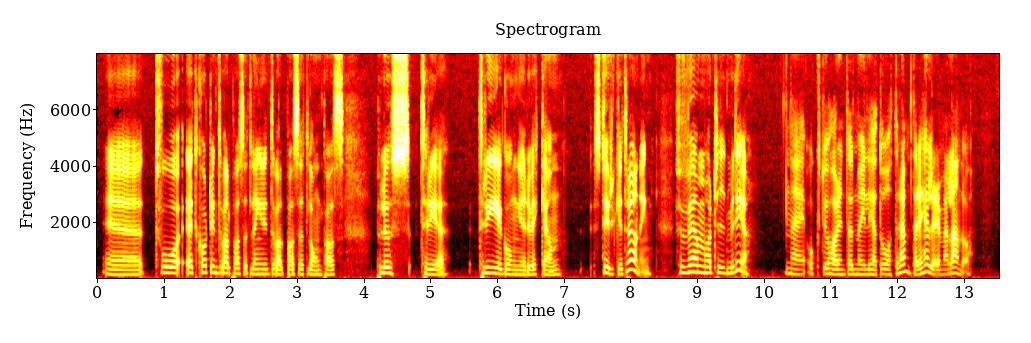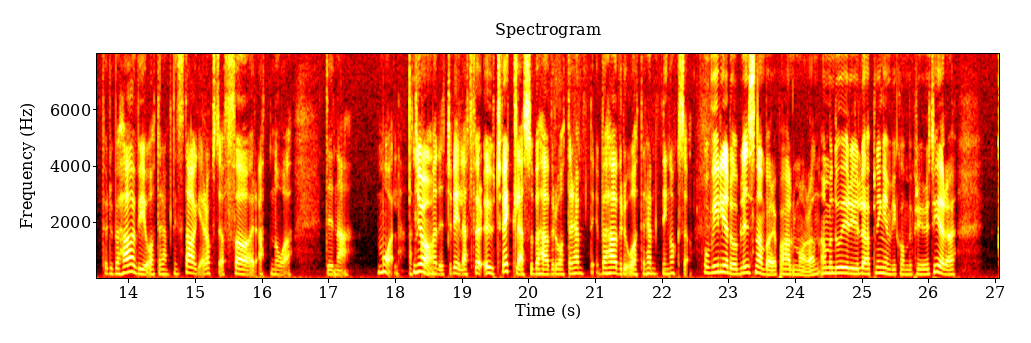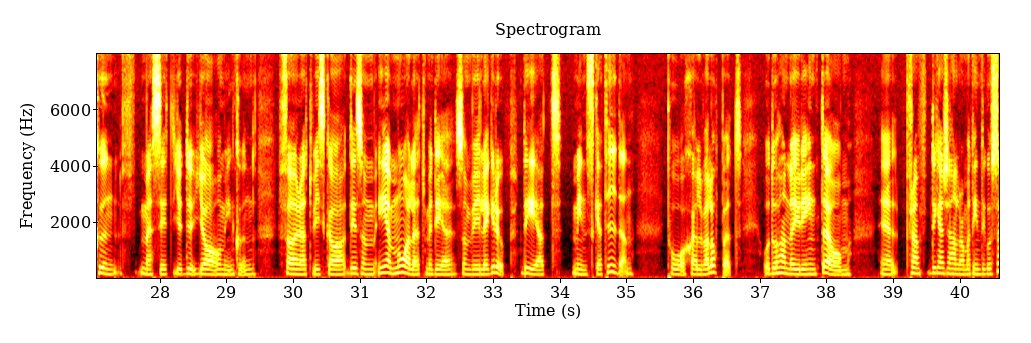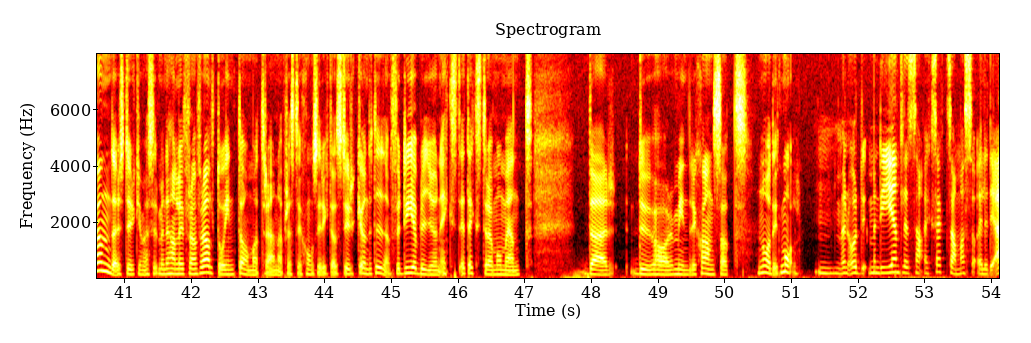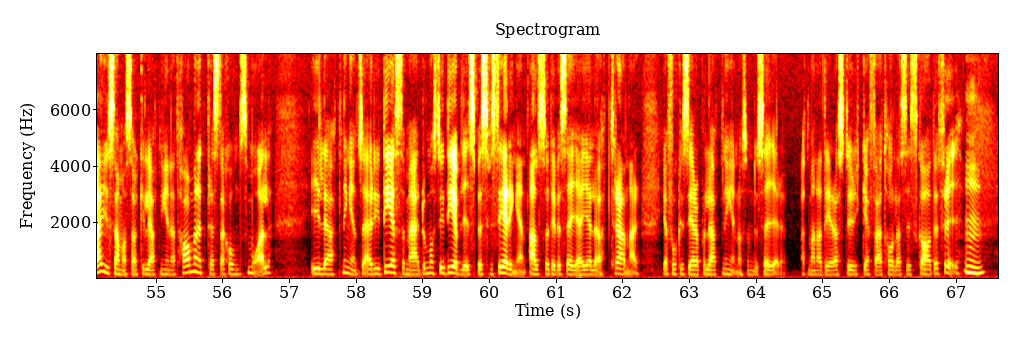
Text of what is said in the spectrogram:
eh, två, ett kort intervallpass, ett längre intervallpass, ett långpass, plus tre, tre gånger i veckan styrketräning. För vem har tid med det? Nej, och du har inte en möjlighet att återhämta dig heller emellan då. För du behöver ju återhämtningsdagar också för att nå dina mål. Att Ja. komma dit du vill. Att för att utvecklas så behöver du, återhämtning, behöver du återhämtning också. Och vill jag då bli snabbare på halvmaran, ja men då är det ju löpningen vi kommer prioritera kundmässigt, jag och min kund. För att vi ska, det som är målet med det som vi lägger upp, det är att minska tiden på själva loppet. Och då handlar ju det inte om, det kanske handlar om att inte gå sönder styrkemässigt, men det handlar ju framförallt då inte om att träna prestationsinriktad styrka under tiden, för det blir ju en ex- ett extra moment där du har mindre chans att nå ditt mål. Mm, men, och det, men det är egentligen exakt samma sak, eller det är ju samma sak i löpningen, att har man ett prestationsmål i löpningen så är det ju det som är, då måste ju det bli specificeringen, alltså det vill säga jag löptränar, jag fokuserar på löpningen och som du säger, att man adderar styrka för att hålla sig skadefri.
